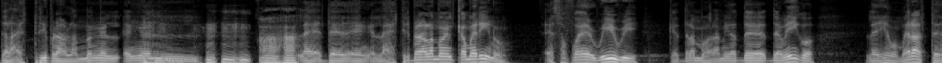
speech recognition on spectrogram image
de la stripper hablando en el en el Ajá. la, de, en- la stripper hablando en el camerino. Eso fue Riri, que es de las mejores amigas de, de Mico. Le dijimos, mira, este,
